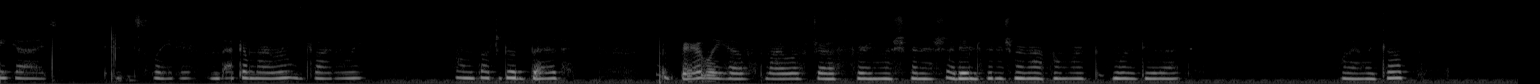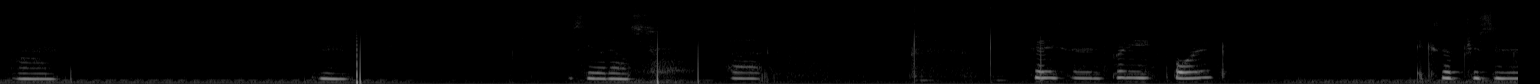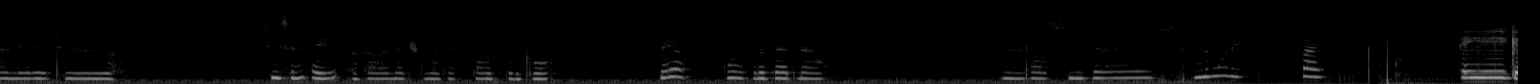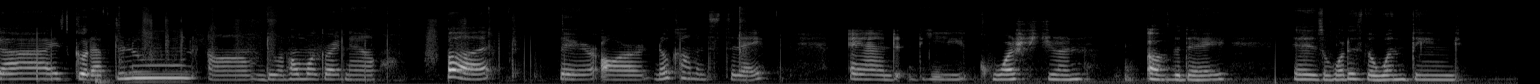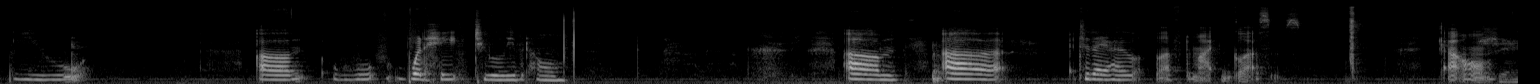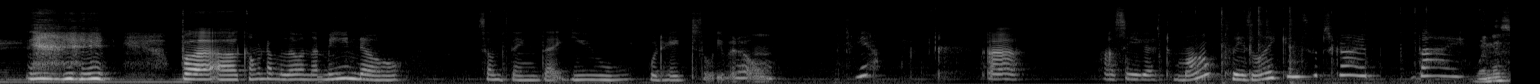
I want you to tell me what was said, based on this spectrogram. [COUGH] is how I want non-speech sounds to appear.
Hey guys, it's later. I'm back in my room finally. I'm about to go to bed. I barely have my rough draft for English finished. I didn't finish my math homework. I'm gonna do that when I wake up. Um, hmm. Let's see what else. Uh, today's been pretty boring. Except Tristan and I made it to season 8 of How I Met Your Mother. That was pretty cool. But yeah, I'm gonna go to bed now. And I'll see you guys in the morning. Bye. Hey guys, good afternoon. I'm doing homework right now, but there are no comments today. And the question of the day is what is the one thing you um, w- would hate to leave at home? Um, uh, today I left my glasses at home. [LAUGHS] but uh, comment down below and let me know something that you would hate to leave at home. Yeah. Uh, I'll see you guys tomorrow. Please like and subscribe. Bye. When is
